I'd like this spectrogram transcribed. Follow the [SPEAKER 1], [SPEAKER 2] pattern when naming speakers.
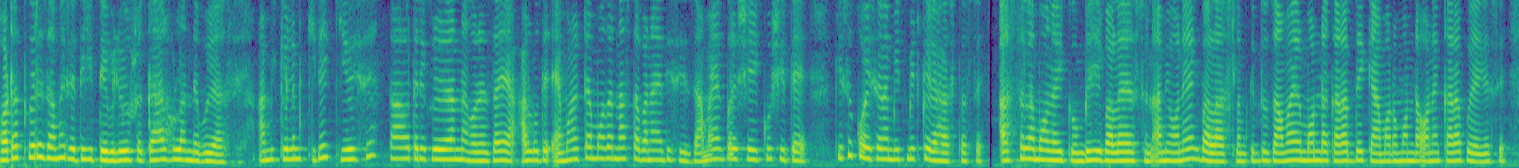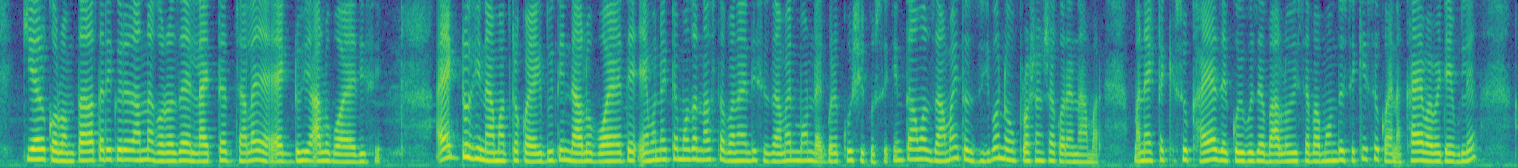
[SPEAKER 1] হঠাৎ করে জামাই রেদি টেবিলের উপরে গাল হোলান দে বইয়া আছে। আমি কইলাম, কিরে, কি হয়েছে তাড়াতাড়ি করে রান্নাঘরে যাই আলুতে এমন একটা মজার নাস্তা বানাই দিছি, জামাই একবারে সেই খুশিতে কিছু কইছে না, মিটমিট করে হাসতেছে। আসসালামু আলাইকুম, বেহি ভালো আছেন? আমি অনেক ভালো আসলাম, কিন্তু জামাইয়ের মনটা খারাপ দেখে আমারও মনটা অনেক খারাপ হয়ে গেছে। কি আর করবাম? তাড়াতাড়ি করে রান্নাঘরে যায় লাইটটা জ্বালাইয়া এক ডুহি আলু বয়াই দিছি। একটু হিনা মাত্র কয়েক, দুই তিন আলু বয়াতে এমন একটা মজার নাস্তা বানাই দিছে যে আমার মনটা একবারে খুশি খুশি কিন্তু আমার জামাই তো জীবনেও প্রশংসা করে না আমার। মানে একটা কিছু খায়া যে কইব যে ভালো হয়েছে বা মন্দ হয়েছে কিছু কয় না, খায়া ভাবে টেবিলে।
